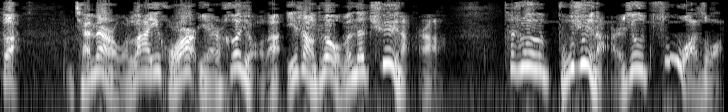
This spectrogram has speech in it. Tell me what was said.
哥，前面我拉一活也是喝酒了，一上车我问他去哪儿啊，他说不去哪儿就坐坐。”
